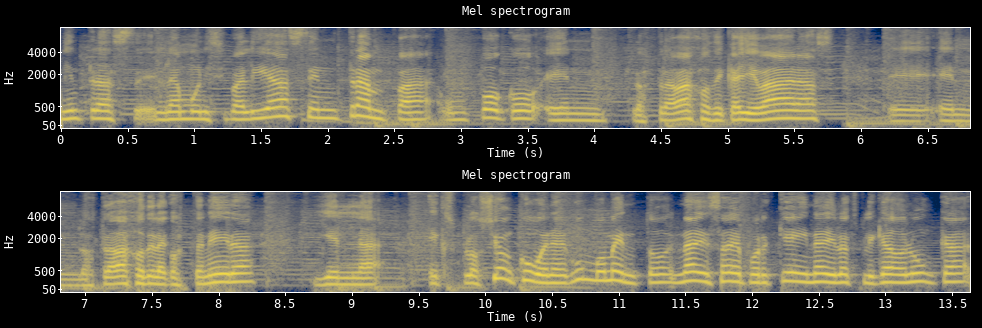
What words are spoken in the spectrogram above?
mientras la municipalidad se entrampa un poco en los trabajos de calle Varas, eh, en los trabajos de la costanera y en la explosión que hubo en algún momento, nadie sabe por qué y nadie lo ha explicado nunca,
